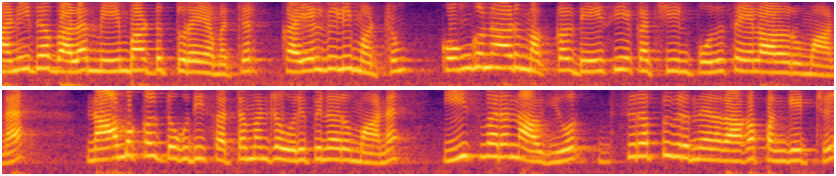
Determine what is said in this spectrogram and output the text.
மனித வள மேம்பாட்டுத்துறை அமைச்சர் கயல்விழி மற்றும் கொங்குநாடு மக்கள் தேசிய கட்சியின் பொதுச் செயலாளருமான நாமக்கல் தொகுதி சட்டமன்ற உறுப்பினருமான ஈஸ்வரன் ஆகியோர் சிறப்பு விருந்தினராக பங்கேற்று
